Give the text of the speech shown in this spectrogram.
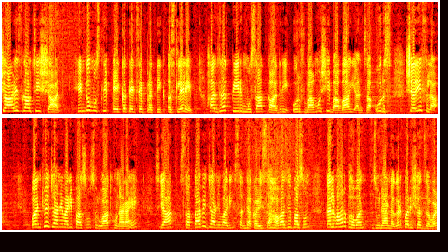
चाळीसगावची शाद. हिंदू मुस्लिम एकतेचे प्रतीक असलेले हजरत पीर मुसा कादरी उर्फ बामोशी बाबा यांचा उर्स शरीफला पंचवीस जानेवारी पासून सुरुवात होणार आहे. यात सत्तावीस जानेवारी संध्याकाळी सहा वाजेपासून तलवार भवन जुन्या नगर परिषद जवळ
